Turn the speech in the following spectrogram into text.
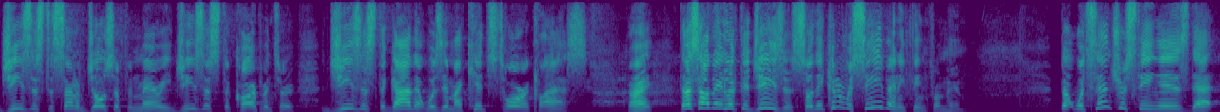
Jesus, the son of Joseph and Mary, Jesus, the carpenter, Jesus, the guy that was in my kid's Torah class. Right? That's how they looked at Jesus. So they couldn't receive anything from him. But what's interesting is that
